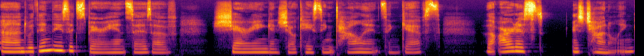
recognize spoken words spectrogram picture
And within these experiences of sharing and showcasing talents and gifts, the artist is channeling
